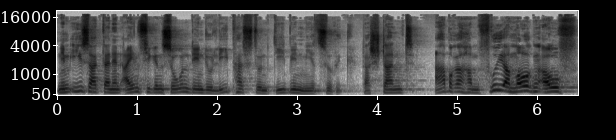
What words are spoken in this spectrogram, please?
nimm Isaac, deinen einzigen Sohn, den du lieb hast, und gib ihn mir zurück. Da stand Abraham früh am Morgen auf.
